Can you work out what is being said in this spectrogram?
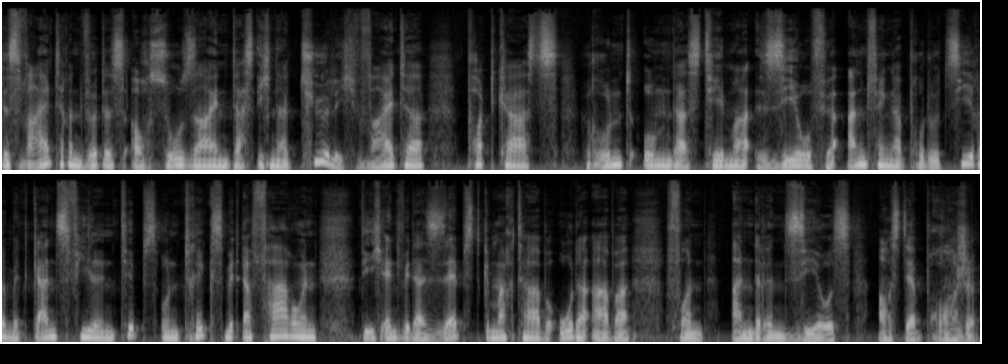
Des Weiteren wird es auch so sein, dass ich natürlich weiter Podcasts rund um das Thema SEO für Anfänger produziere mit ganz vielen Tipps und Tricks, mit Erfahrungen, die ich entweder selbst gemacht habe oder aber von anderen SEOs aus der Branche.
